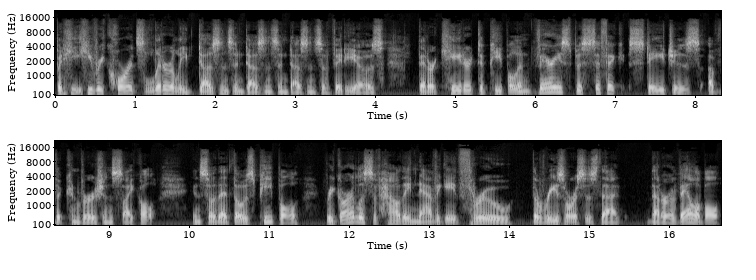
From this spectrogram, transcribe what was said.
but he, he records literally dozens and dozens and dozens of videos that are catered to people in very specific stages of the conversion cycle. And so that those people, regardless of how they navigate through the resources that that are available,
